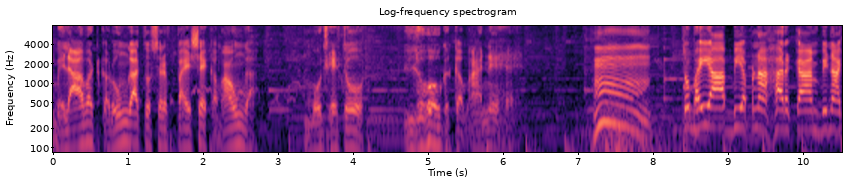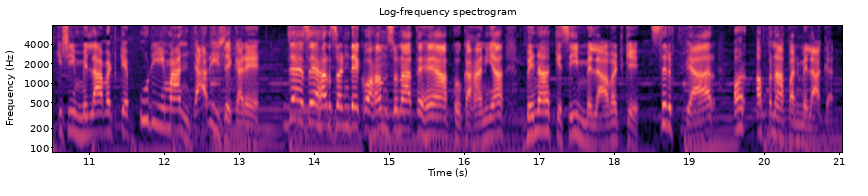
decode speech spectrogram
मिलावट करूँगा तो सिर्फ़ पैसे कमाऊँगा, मुझे तो लोग कमाने हैं। हम्म तो भाई आप भी अपना हर काम बिना किसी मिलावट के पूरी ईमानदारी से करें। जैसे हर संडे को हम सुनाते हैं आपको कहानियाँ बिना किसी मिलावट के, सिर्फ़ प्यार और अपनापन मिलाकर।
